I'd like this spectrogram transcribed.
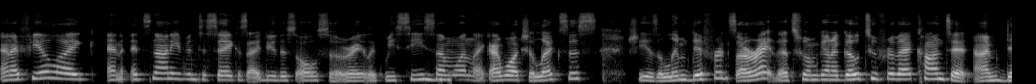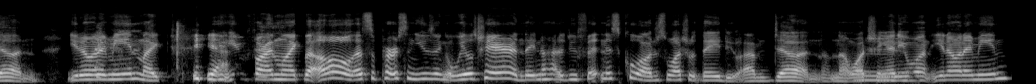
And I feel like, and it's not even to say because I do this also, right? Like we see Mhm. someone, like I watch Alexis, she has a limb difference. All right, that's who I'm gonna go to for that content. I'm done. You know what I mean? Like Yeah. you, you find like the, oh, that's a person using a wheelchair and they know how to do fitness. Cool. I'll just watch what they do. I'm done. I'm not watching Mm. anyone. You know what I mean?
